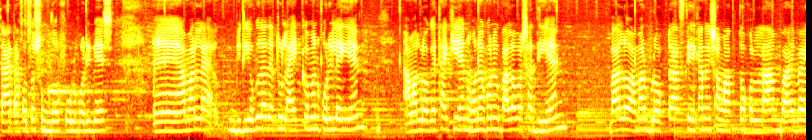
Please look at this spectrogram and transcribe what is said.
টাটা, কত সুন্দর ফুল পরিবেশ। আমার ভিডিওগুলো একটু লাইক কমেন্ট করি লাগিয়েন। আমার লগে থাকিয়েন, অনেক অনেক ভালোবাসা দিয়েন। ভালো, আমার ব্লগটা আজকে এখানে সমাপ্ত করলাম। Bye bye,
